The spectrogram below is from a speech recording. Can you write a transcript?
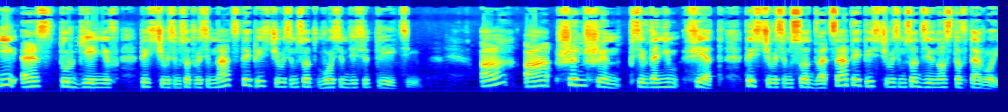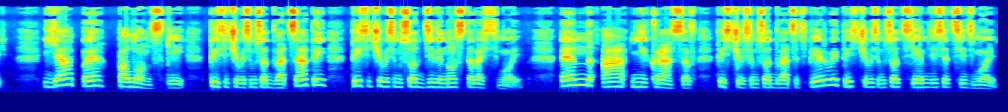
И. С. Тургенев, 1818-1883. А. А. Шиншин, псевдоним Фет, 1820-1892. Я. П. Полонский, 1820-1898. Н. А. Некрасов, 1821-1877.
